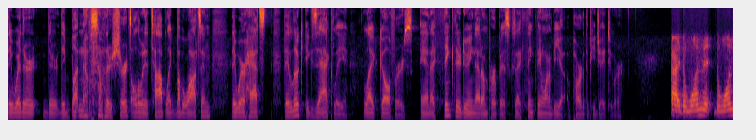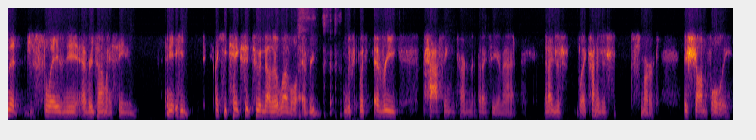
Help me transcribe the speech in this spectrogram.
They wear their their they button up some of their shirts all the way to the top, like Bubba Watson. They wear hats. They look exactly like golfers, and I think they're doing that on purpose because I think they want to be a, part of the PGA Tour. All right, the one that the one that just slays me every time I see him, and he, he like he takes it to another level every with with every passing tournament that I see him at, and I just like kind of just smirk. Is Sean Foley?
